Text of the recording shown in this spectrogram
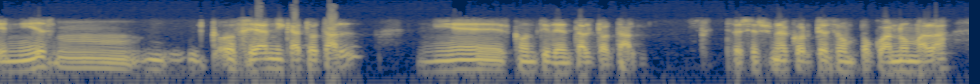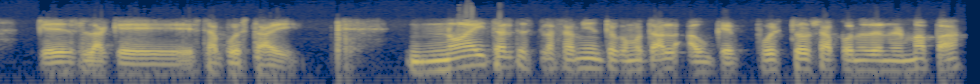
que ni es mm, oceánica total, ni es continental total. Entonces es una corteza un poco anómala que es la que está puesta ahí. No hay tal desplazamiento como tal, aunque puestos a poner en el mapa,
